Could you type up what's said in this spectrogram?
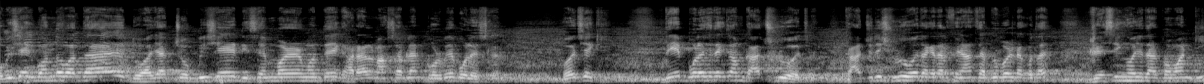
অভিষেক বন্দ্যোপাধ্যায় দু হাজার চব্বিশে ডিসেম্বরের মধ্যে ঘাটাল মাস্টার প্ল্যান করবে বলেছিলেন। হয়েছে কি? দেব বলেছে দেখলাম কাজ শুরু হয়েছে। কাজ যদি শুরু হয়ে থাকে, তার ফিনান্স অ্যাপ্রুভালটা কোথায়? ড্রেসিং হয়েছে, তার প্রমাণ কি?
